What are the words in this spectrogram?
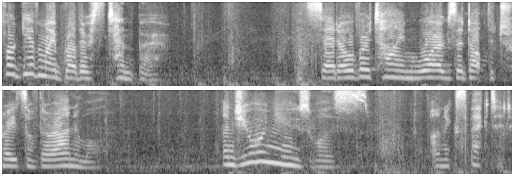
Forgive my brother's temper. It's said over time wargs adopt the traits of their animal. And your news was... unexpected.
